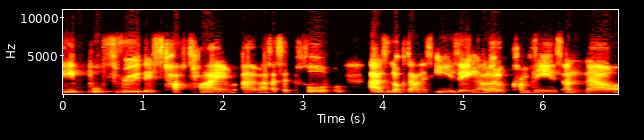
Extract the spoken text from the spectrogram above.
people through this tough time. Um, as I said before, as lockdown is easing, a lot of companies are now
